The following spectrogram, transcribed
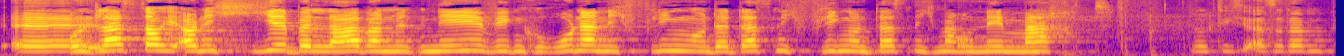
Äh, und lasst euch auch nicht hier belabern mit, nee, wegen Corona nicht fliegen oder das nicht fliegen und das nicht machen. Oh. Nee, macht. Wirklich, also dann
